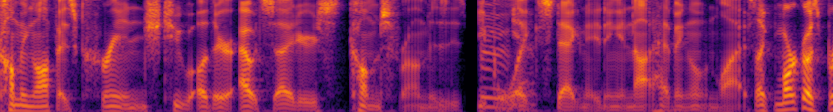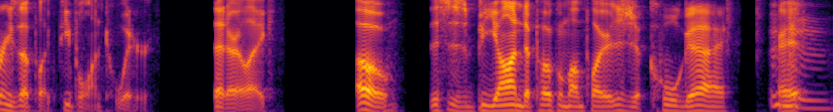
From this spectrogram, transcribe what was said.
coming off as cringe to other outsiders comes from is, is people Mm, yeah. like stagnating and not having own lives. Like Marcos brings up like people on Twitter that are like, "Oh, this is beyond a Pokemon player. This is a cool guy." Right. Mhm.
